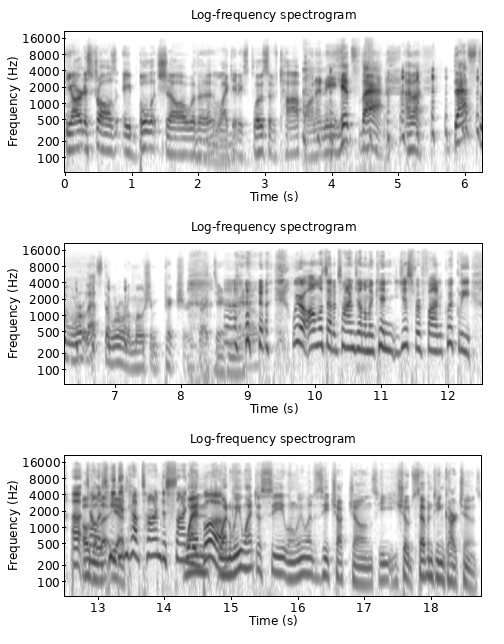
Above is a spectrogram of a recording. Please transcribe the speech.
the artist draws a bullet shell with a oh. like an explosive top on it, and he hits that. I'm like, that's the world. That's the world of motion pictures right there. You know? We are almost out of time, gentlemen. Can just for fun, quickly uh, Oh, tell the us he yes. didn't have time to sign when your book. when we went to see when we went to see Chuck Jones, he, he showed 17 cartoons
